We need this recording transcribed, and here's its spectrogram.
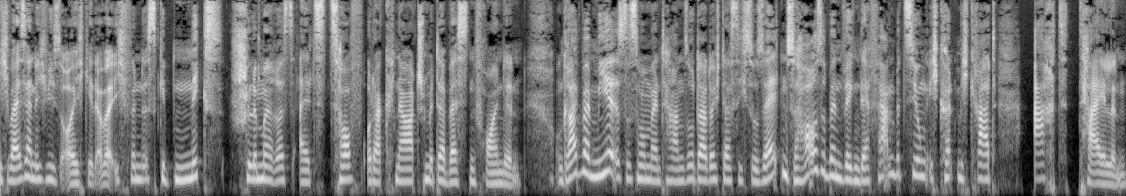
Ich weiß ja nicht, wie es euch geht, aber ich finde, es gibt nix Schlimmeres als Zoff oder Knatsch mit der besten Freundin. Und gerade bei mir ist es momentan so, dadurch, dass ich so selten zu Hause bin wegen der Fernbeziehung, ich könnte mich gerade acht teilen.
